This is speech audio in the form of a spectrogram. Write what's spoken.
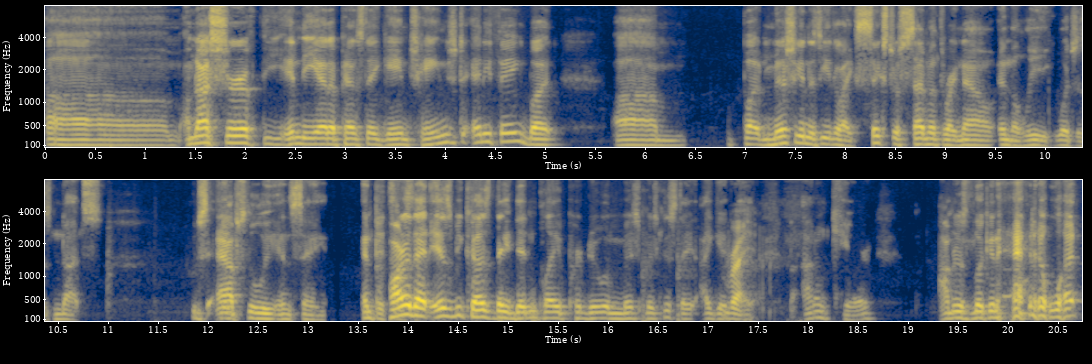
um, I'm not sure if the Indiana Penn State game changed anything, but um, but Michigan is either like sixth or seventh right now in the league, which is nuts, which is absolutely insane. And part of that is because they didn't play Purdue and Michigan State. I get right, but I don't care. I'm just looking at what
